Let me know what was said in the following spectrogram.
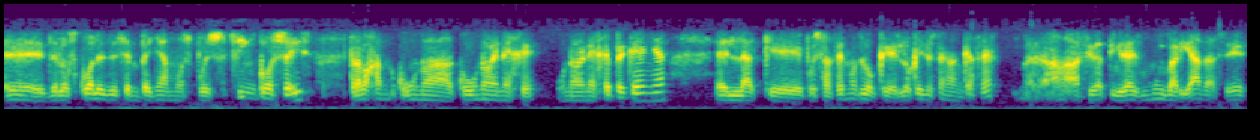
eh, de los cuales desempeñamos pues cinco o seis trabajando con una con una ONG, una ONG pequeña en la que pues hacemos lo que lo que ellos tengan que hacer. Ha sido actividades muy variadas, ¿eh?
